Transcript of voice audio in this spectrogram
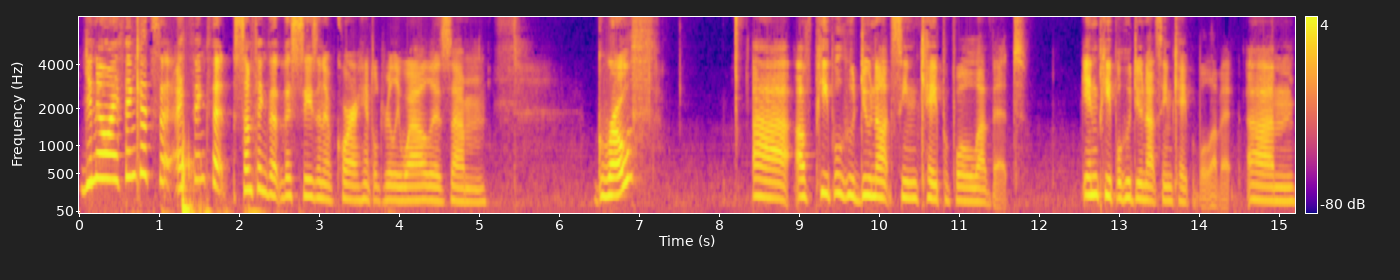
You know, I think it's I think that something that this season of Korra handled really well is um growth uh, of people who do not seem capable of it. In people who do not seem capable of it. Um,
